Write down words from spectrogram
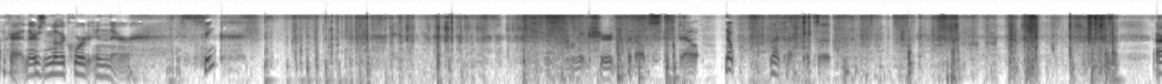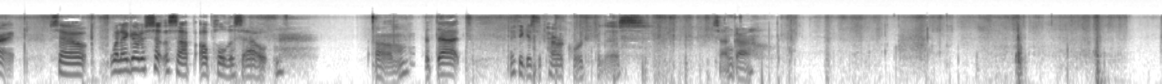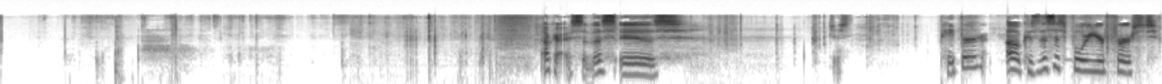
Okay, there's another cord in there. I think. Make sure to nothing else slipped out. Nope. Okay, that's it. Alright, so when I go to set this up, I'll pull this out. Um, but that, I think, is the power cord for this. So I'm gonna Okay, so this is just paper. Oh, because this is for your first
